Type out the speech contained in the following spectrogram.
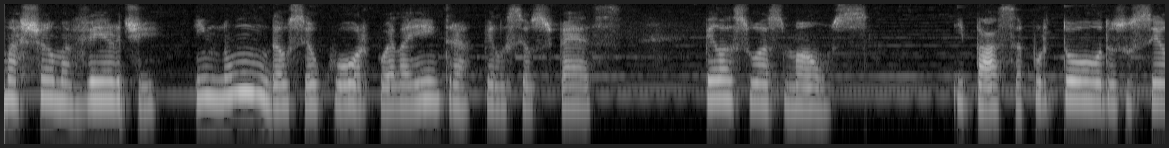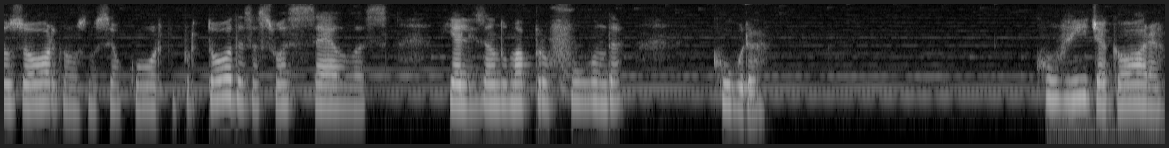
Uma chama verde inunda o seu corpo, ela entra pelos seus pés, pelas suas mãos e passa por todos os seus órgãos no seu corpo, por todas as suas células, realizando uma profunda cura. Convide agora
